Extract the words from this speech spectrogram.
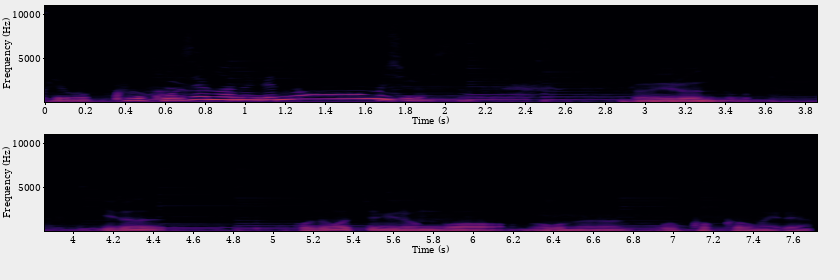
그리고 그 고생하는 게 너무 싫었어. 그럼 이런 이런 고등어찜 이런 거 먹으면 울컥하고 막 이래요?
